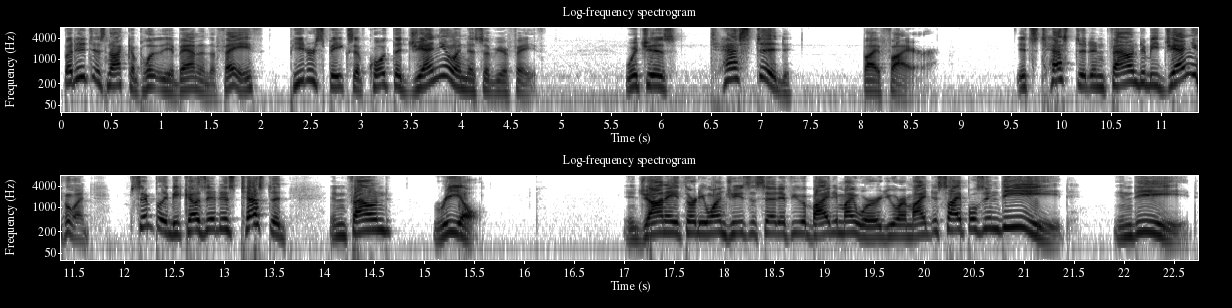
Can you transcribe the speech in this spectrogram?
but it does not completely abandon the faith. Peter speaks of, quote, the genuineness of your faith, which is tested by fire. It's tested and found to be genuine simply because it is tested and found real. In John 8:31 Jesus said, "If you abide in my word, you are my disciples indeed." Indeed.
